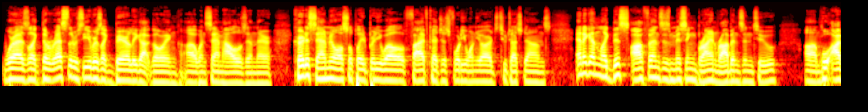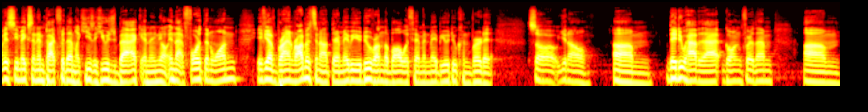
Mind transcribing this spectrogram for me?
whereas like the rest of the receivers like barely got going uh, when Sam Howell was in there. Curtis Samuel also played pretty well, five catches, 41 yards, two touchdowns. And again, like this offense is missing Brian Robinson too um, who obviously makes an impact for them. Like he's a huge back, and then, you know in that fourth and one, if you have Brian Robinson out there, maybe you do run the ball with him, and maybe you do convert it. So you know um, they do have that going for them. Um,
